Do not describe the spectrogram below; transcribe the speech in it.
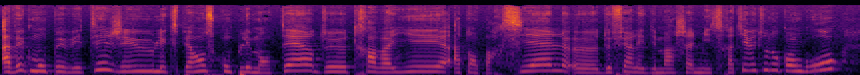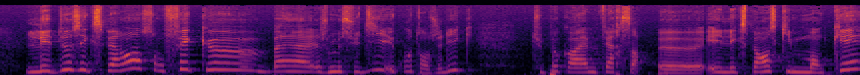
avec mon PVT, j'ai eu l'expérience complémentaire de travailler à temps partiel, euh, de faire les démarches administratives et tout. Donc en gros, les deux expériences ont fait que bah, je me suis dit, écoute Angélique, tu peux quand même faire ça. Euh, et l'expérience qui me manquait,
